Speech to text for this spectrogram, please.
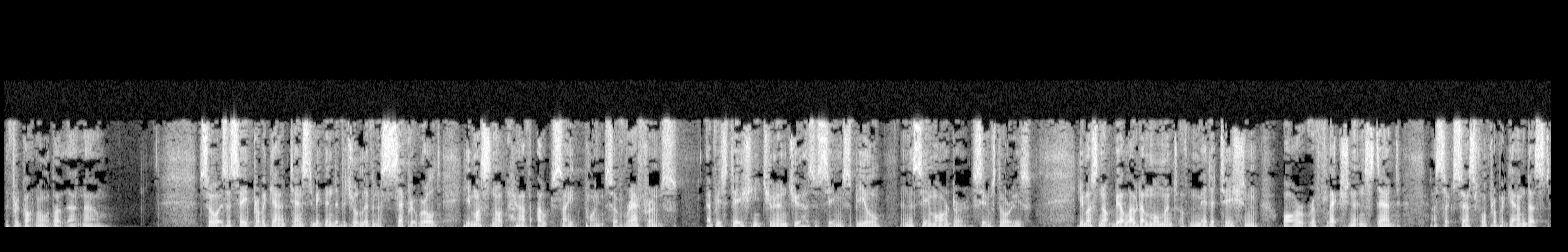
They've forgotten all about that now. So as I say, propaganda tends to make the individual live in a separate world. He must not have outside points of reference. Every station you tune into has the same spiel in the same order, same stories. He must not be allowed a moment of meditation or reflection. Instead, a successful propagandist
